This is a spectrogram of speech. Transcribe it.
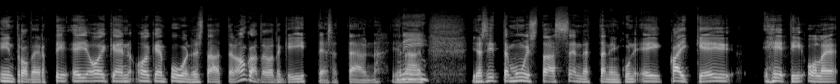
introvertti, ei oikein, oikein puhu, niin sitä ajattelee, onko toi jotenkin itteensä täynnä. Ja, Niin. näin. ja sitten muistaa sen, että niin kuin ei, kaikki ei heti ole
